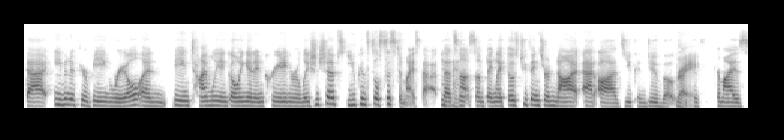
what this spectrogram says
that even if you're being real and being timely and going in and creating relationships, you can still systemize that. Mm-hmm. That's not something like those two things are not at odds. You can do both. Right. You can systemize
